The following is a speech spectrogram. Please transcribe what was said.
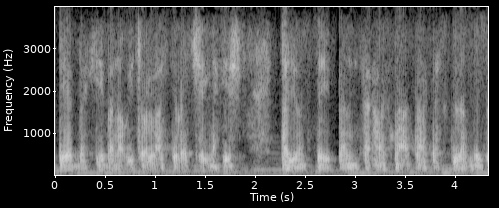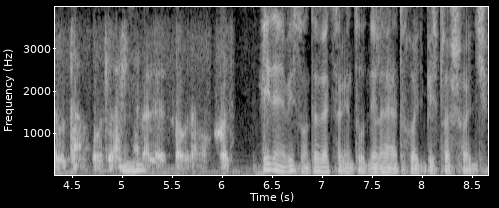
érdekében a Vitorlás Szövetségnek, és nagyon szépen felhasználták ezt különböző utánpótlás mhm. nevelő programokhoz. Idén viszont ezek szerint tudni lehet, hogy biztos, hogy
